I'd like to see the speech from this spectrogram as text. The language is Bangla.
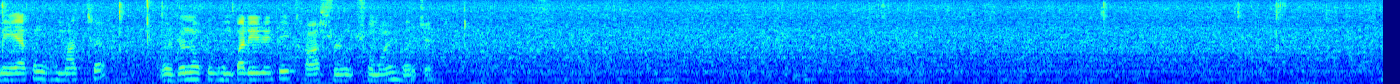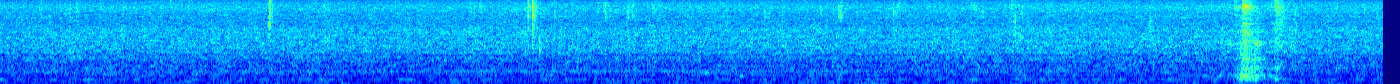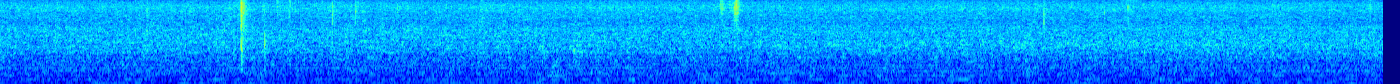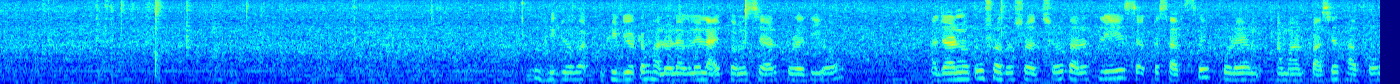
মেয়ে এখন ঘুমাচ্ছে। ওই জন্য ওকে ঘুম পাড়িয়ে রেখেই খাওয়ার সময় হয়েছে। ভিডিও ভিডিওটা ভালো লাগলে লাইক কমেন্ট শেয়ার করে দিও। আর যারা নতুন সদস্য আছো, তারা প্লিজ একটা সাবস্ক্রাইব করে আমার পাশে থাকো।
